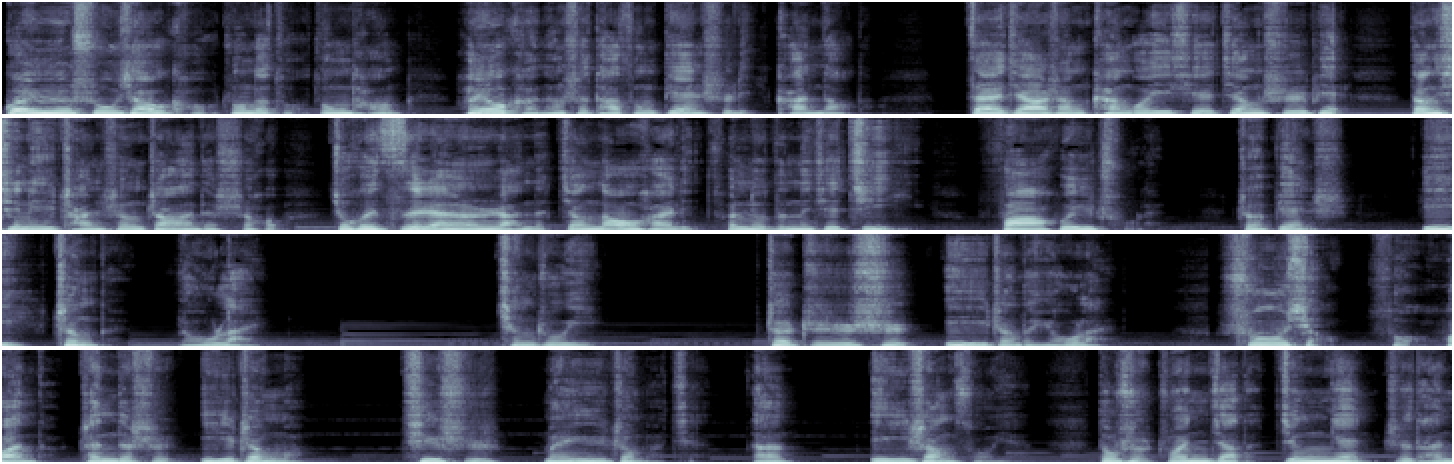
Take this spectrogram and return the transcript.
关于舒小口中的左宗棠，很有可能是他从电视里看到的，再加上看过一些僵尸片。当心理产生障碍的时候，就会自然而然地将脑海里存留的那些记忆发挥出来，这便是癔症的由来。请注意，这只是癔症的由来。舒小所患的真的是癔症吗？其实没这么简单。以上所言都是专家的经验之谈，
